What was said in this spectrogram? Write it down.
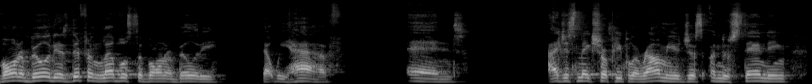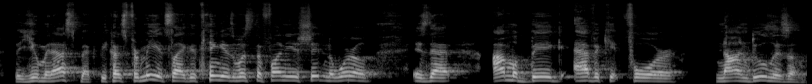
vulnerability, there's different levels to vulnerability that we have. And I just make sure people around me are just understanding the human aspect. Because for me, it's like the thing is, what's the funniest shit in the world is that I'm a big advocate for non dualism.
